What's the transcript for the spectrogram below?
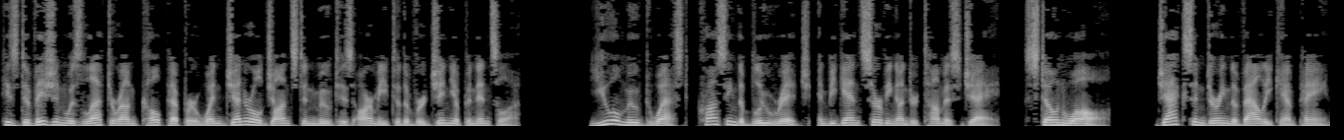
His division was left around Culpeper when General Johnston moved his army to the Virginia Peninsula. Ewell moved west, crossing the Blue Ridge, and began serving under Thomas J. Stonewall Jackson during the Valley Campaign.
